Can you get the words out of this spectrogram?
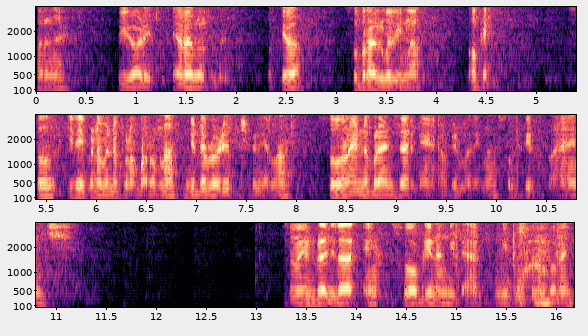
பாருங்க பிகாடி எரர் வருது. ஓகேவா சூப்பராக இருக்குது பார்த்தீங்களா ஓகே ஸோ இதை இப்போ நம்ம என்ன பண்ண போகிறோம்னா இங்கே டபுள் அப்படியே புஷ் பண்ணிடலாம். ஸோ நான் என்ன பிரான்ச்சில் இருக்கேன் அப்படின்னு பார்த்தீங்கன்னா so git branch so main பிரான்ச்சில் இருக்கேன். ஸோ அப்படியே நான் கிட்ட ஆட் பண்ணி புஷ் பண்ண போகிறேன்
